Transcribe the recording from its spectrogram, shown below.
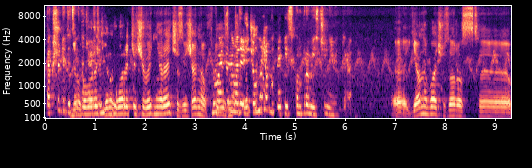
Так що тоді це Він означає? говорить, Що він говорить очевидні речі. Звичайно, ви хто маєте з на увазі, що може бути якийсь компроміс чи ні, Вікторе? Е, Я не бачу зараз е,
